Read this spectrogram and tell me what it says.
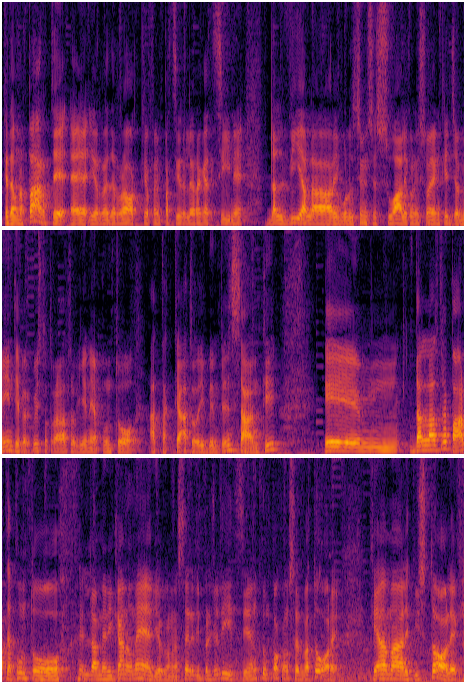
che da una parte è il re del rock che fa impazzire le ragazzine, dal via alla rivoluzione sessuale con i suoi ancheggiamenti e per questo tra l'altro viene appunto attaccato dai ben pensanti. E mm, dall'altra parte appunto l'americano medio con una serie di pregiudizi anche un po' conservatore che ama le pistole, che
